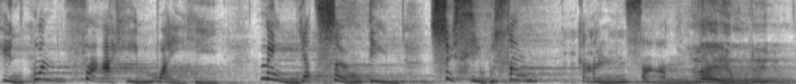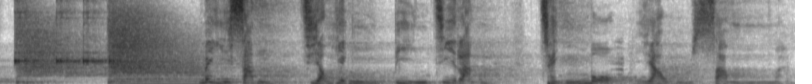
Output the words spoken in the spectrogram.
愿君化险为夷明日上殿说小心谨慎娘娘微臣只有应变之能请莫忧心啊。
